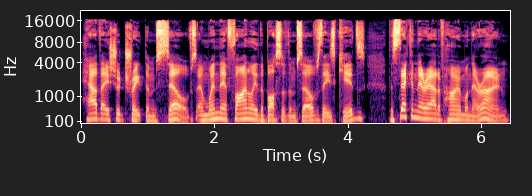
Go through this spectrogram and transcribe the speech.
how they should treat themselves. And when they're finally the boss of themselves, these kids, the second they're out of home on their own,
